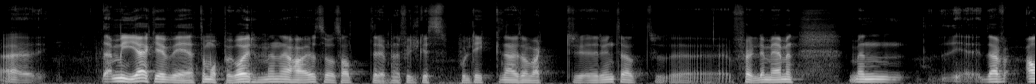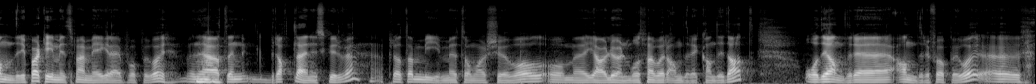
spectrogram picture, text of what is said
det er mye jeg ikke vet om Oppegård, men jeg har jo tross alt drevet med fylkespolitikk. Jeg har liksom vært rundt, jeg har følger med. Men, men det er andre i partiet mitt som er mer greie på Oppegård. Men jeg har mm. hatt en bratt læringskurve. Jeg prata mye med Thomas Sjøvold og med Jarl Ørnmo, som er vår andre kandidat. Og de andre, andre for Oppegård. Uh,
